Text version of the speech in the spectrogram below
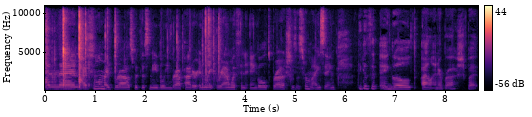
And then I fill in my brows with this Maybelline Brow Powder in light brown with an angled brush. This is from Icing. I think it's an angled eyeliner brush, but...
